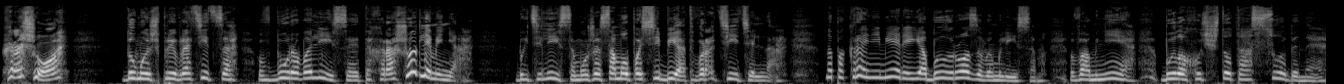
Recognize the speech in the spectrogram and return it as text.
Хорошо! Думаешь, превратиться в бурого лиса — это хорошо для меня?» Быть лисом уже само по себе отвратительно. Но, по крайней мере, я был розовым лисом. Во мне было хоть что-то особенное.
